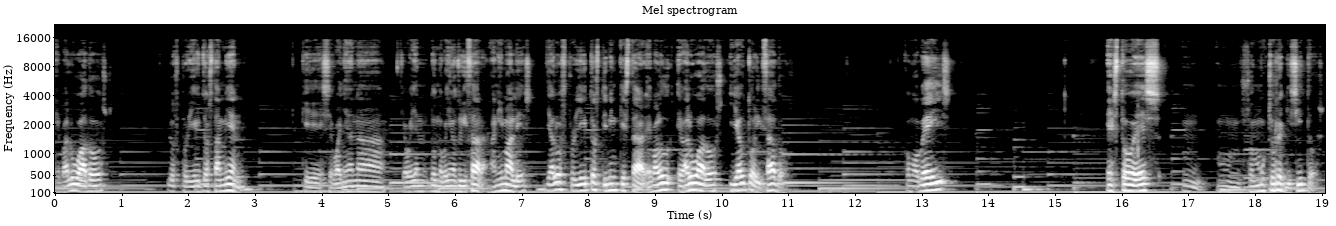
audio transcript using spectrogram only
evaluados, los proyectos también que se vayan a que vayan donde vayan a utilizar animales, ya los proyectos tienen que estar evaluados y autorizados. Como veis, esto es. Mm, mm, son muchos requisitos.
